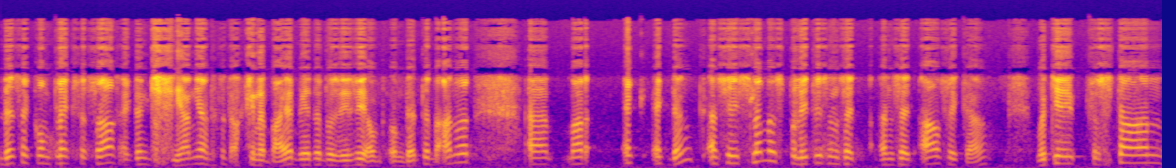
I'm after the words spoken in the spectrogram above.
Dis 'n komplekse vraag. Ek dink Jan Jan het dalk in 'n baie beter posisie om om dit te beantwoord. Uh maar ek ek dink as jy slim is polities in Suid in Suid-Afrika, moet jy verstaan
